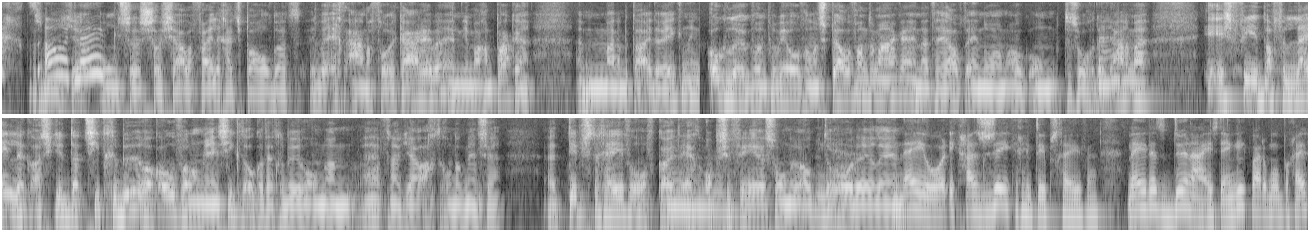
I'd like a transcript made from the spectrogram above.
echt? Dat is een Oh, beetje leuk. onze sociale veiligheidspal. Dat we echt aandacht voor elkaar hebben. En je mag hem pakken, maar dan betaal je de rekening. Ook leuk, want ik probeer overal een spel van te maken. En dat helpt enorm ook om te zorgen dat je Ja. aan. Maar is, vind je dat verleidelijk als je dat ziet gebeuren? Ook overal om je heen zie ik het ook altijd gebeuren. Om dan hè, vanuit jouw achtergrond ook mensen tips te geven? Of kan je het echt observeren zonder ook te Mm. Ja. oordelen? En, Nee hoor, ik ga zeker geen tips geven. Nee, dat is dun ijs, denk ik, waar ik me op begeef.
